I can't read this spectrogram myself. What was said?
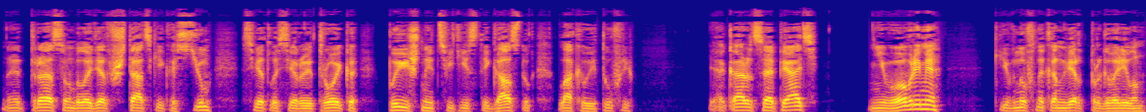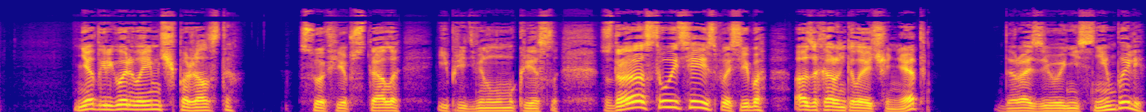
На этот раз он был одет в штатский костюм, светло-серая тройка, пышный цветистый галстук, лаковые туфли. — Я, кажется, опять не вовремя, — кивнув на конверт, проговорил он. — Нет, Григорий Владимирович, пожалуйста. Софья встала и придвинула ему кресло. — Здравствуйте и спасибо. А Захара Николаевича нет? — Да разве вы не с ним были?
